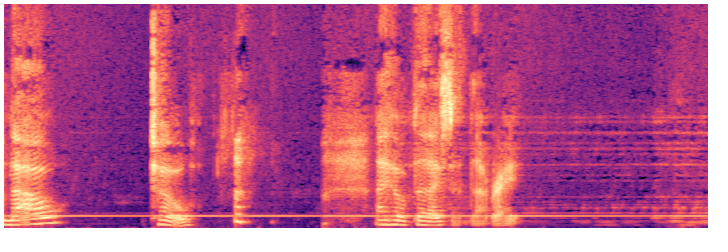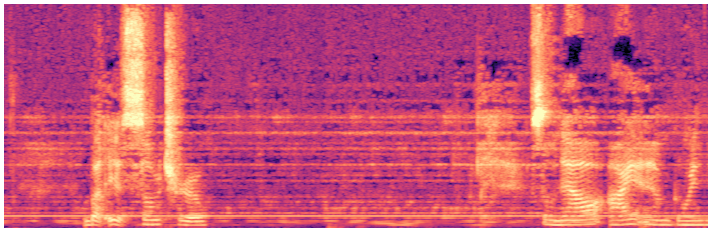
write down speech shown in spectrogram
Lao Toe. I hope that I said that right. But it's so true. So now I am going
